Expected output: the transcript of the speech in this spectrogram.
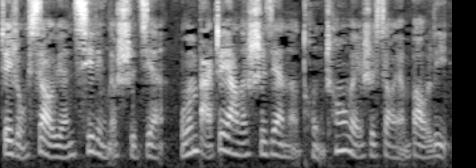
这种校园欺凌的事件，我们把这样的事件呢统称为是校园暴力。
